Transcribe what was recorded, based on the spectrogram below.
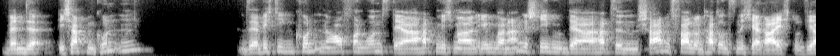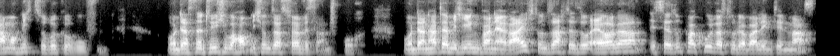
wenn der, ich habe einen Kunden, sehr wichtigen Kunden auch von uns, der hat mich mal irgendwann angeschrieben, der hatte einen Schadenfall und hat uns nicht erreicht und wir haben auch nicht zurückgerufen. Und das ist natürlich überhaupt nicht unser Serviceanspruch. Und dann hat er mich irgendwann erreicht und sagte so, ey Holger, ist ja super cool, was du da bei LinkedIn machst.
